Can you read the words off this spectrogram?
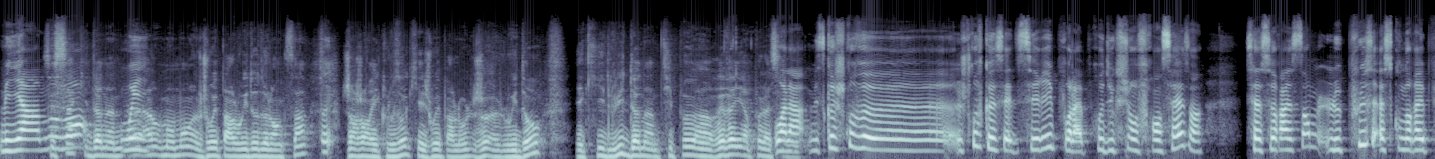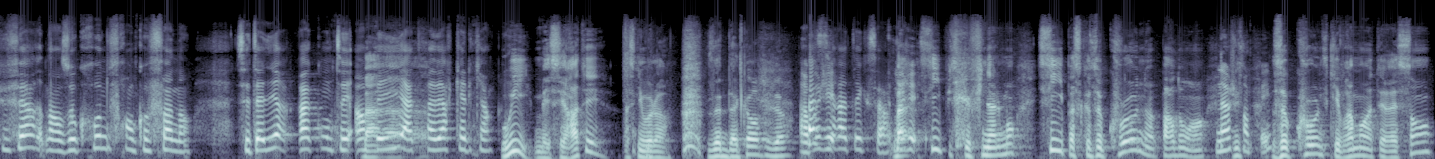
Mais il y a un C'est moment. ça qui donne un, oui. un moment joué par Louis Do de Langsin, Oui. Jean-Henri Clouzot, qui est joué par Louis Do, et qui lui donne un petit peu un réveil un peu la série. Voilà. Mais ce que je trouve, euh, je trouve que cette série, pour la production française, ça se rassemble le plus à ce qu'on aurait pu faire dans The Crown francophone. C'est-à-dire raconter un Bah, pays à travers quelqu'un. Oui, mais c'est raté à ce niveau-là. Vous êtes d'accord, Julien? Pas moi, si j'ai- raté que ça. Bah, si, puisque finalement, si, parce que The Crown, pardon, hein, Non, juste-. The Crown, ce qui est vraiment intéressant,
